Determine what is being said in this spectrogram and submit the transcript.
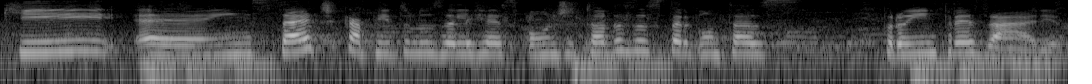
que é, em sete capítulos ele responde todas as perguntas para o empresário.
